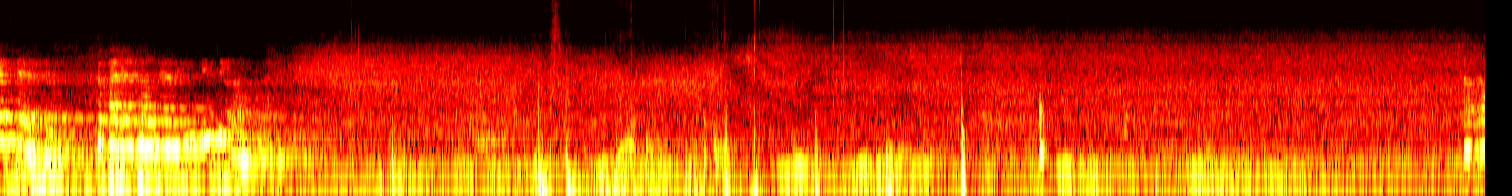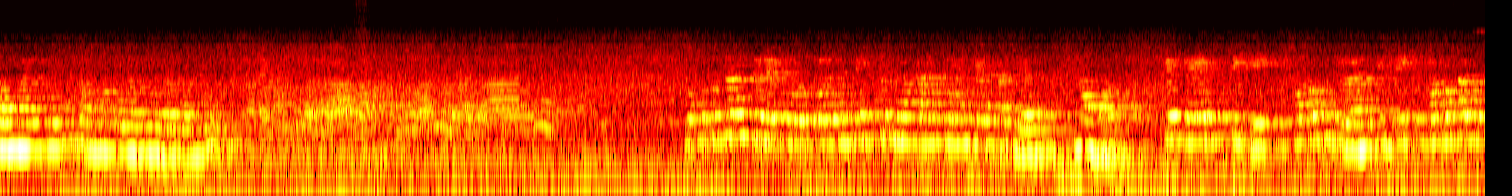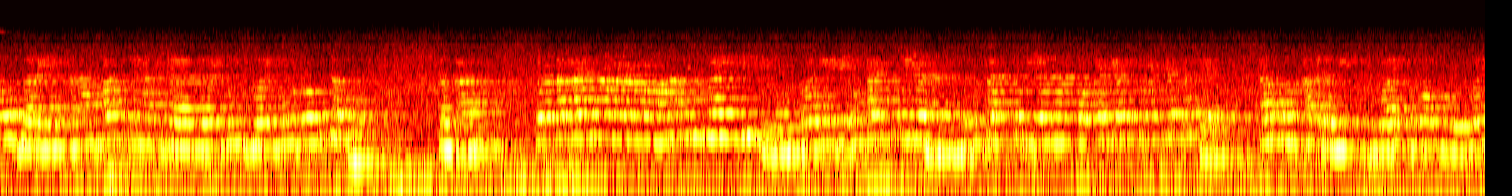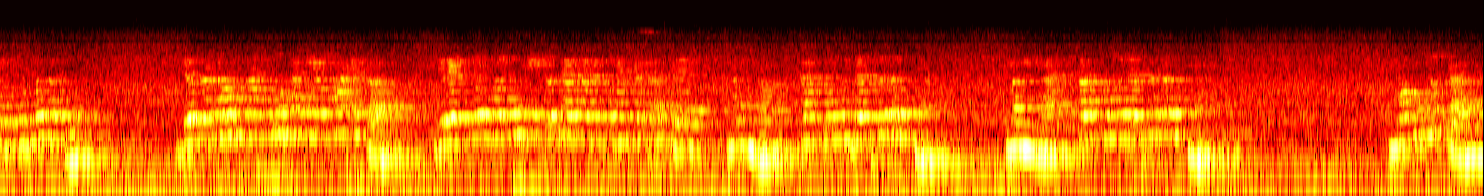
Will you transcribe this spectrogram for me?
tentang penetapan nama-nama mahasiswa yang disinum prodi D4 Kebidanan jurusan Kebidanan Poltekkes Kemenkes Aceh tahun akademik 2020-2021 dengan tahun Tuhan Yang Maha Esa Direktur Politeknik Kesehatan Kemenkes Aceh mengingat satu dan seterusnya. Mengingat satu dan seterusnya. Memutuskan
